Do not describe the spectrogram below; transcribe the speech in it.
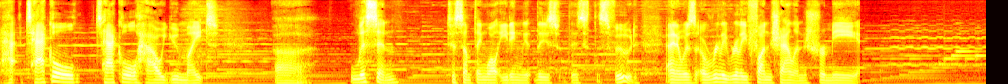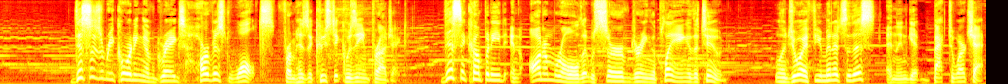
ha- tackle tackle how you might uh, listen to something while eating these this this food, and it was a really really fun challenge for me. This is a recording of Greg's Harvest Waltz from his acoustic cuisine project. This accompanied an autumn roll that was served during the playing of the tune. We'll enjoy a few minutes of this and then get back to our chat.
